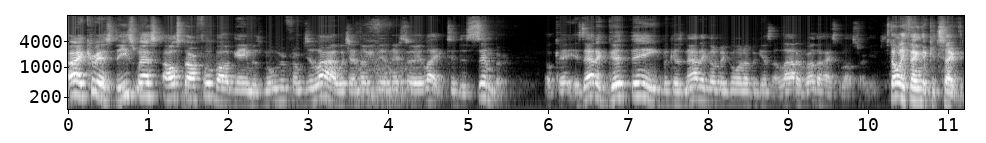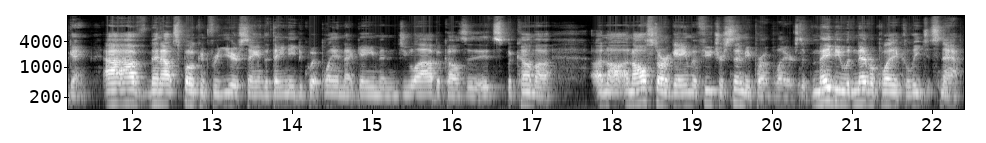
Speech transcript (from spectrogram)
All right, Chris, the East West All Star Football game is moving from July, which I know you didn't necessarily like, to December. Okay, is that a good thing? Because now they're going to be going up against a lot of other high school All Star games. It's the only thing that could save the game. I, I've been outspoken for years saying that they need to quit playing that game in July because it's become a an, an all star game of future semi pro players that maybe would never play a collegiate snap.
